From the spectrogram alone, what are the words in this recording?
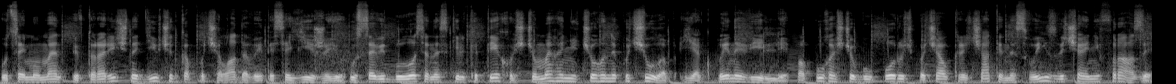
У цей момент півторарічна дівчинка почала давитися їжею. Усе відбулося наскільки тихо, що Меган нічого не почула б, якби не Віллі. Папуга, що був поруч, почав кричати не свої звичайні фрази,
